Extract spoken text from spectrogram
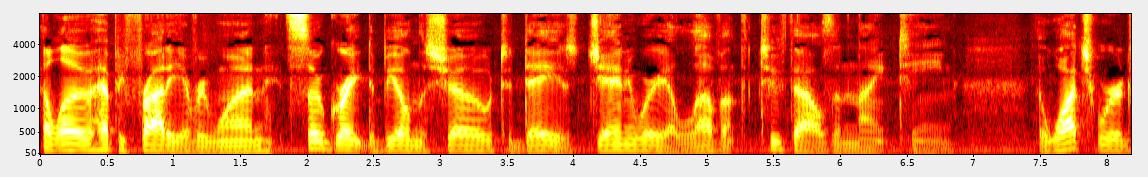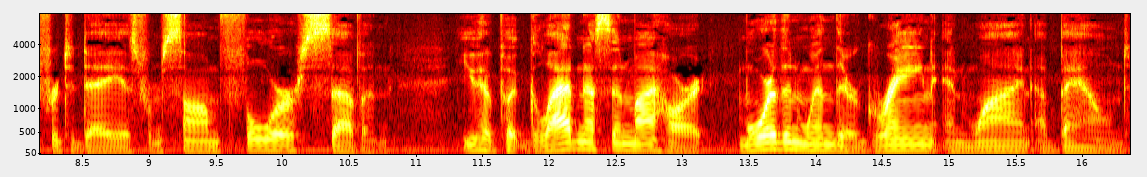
Hello, happy Friday, everyone. It's so great to be on the show. Today is January 11th, 2019. The watchword for today is from Psalm 4 7. You have put gladness in my heart more than when their grain and wine abound.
